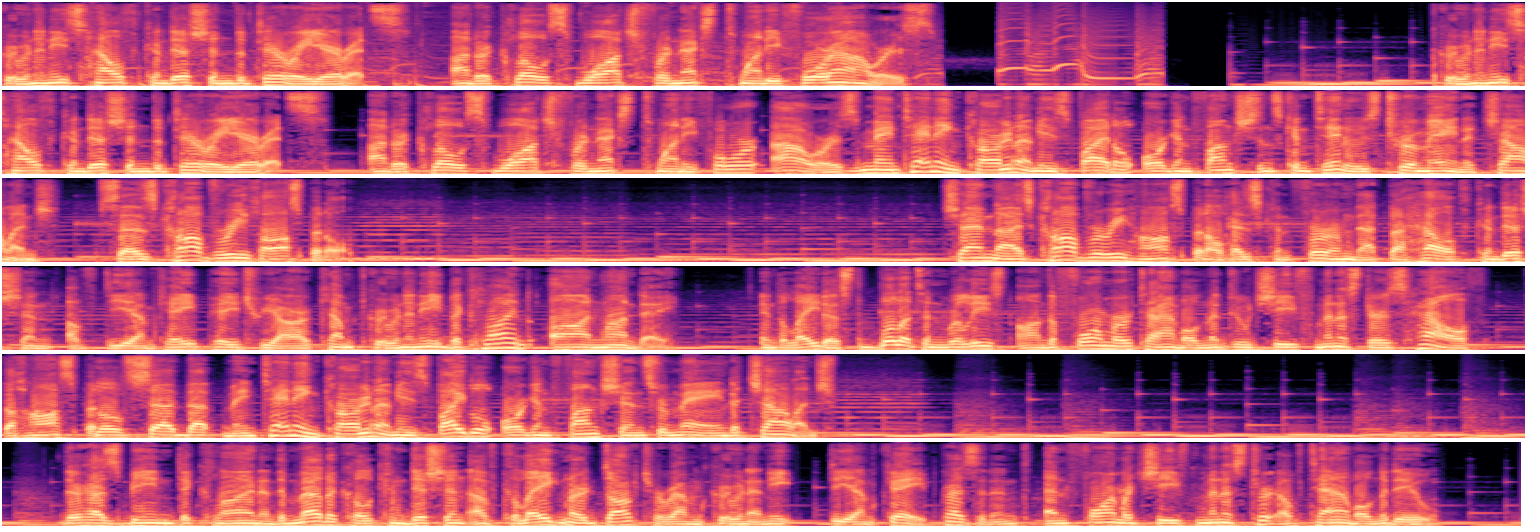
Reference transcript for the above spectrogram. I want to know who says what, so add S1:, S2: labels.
S1: Karunanidhi's health condition deteriorates, under close watch for next 24 hours. Karunanidhi's health condition deteriorates, under close watch for next 24 hours maintaining Karunanidhi's vital organ functions continues to remain a challenge, says Kauvery Hospital. Chennai's Kauvery Hospital has confirmed that the health condition of DMK patriarch M. Karunanidhi declined on Monday. In the latest bulletin released on the former Tamil Nadu Chief Minister's health, the hospital said that maintaining Karunanidhi's vital organ functions remained a challenge. There has been decline in the medical condition of Kalaignar Dr. M. Karunanidhi, DMK president and former chief minister of Tamil Nadu.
